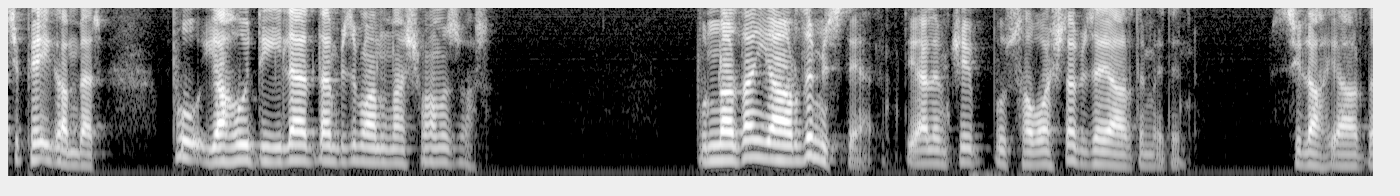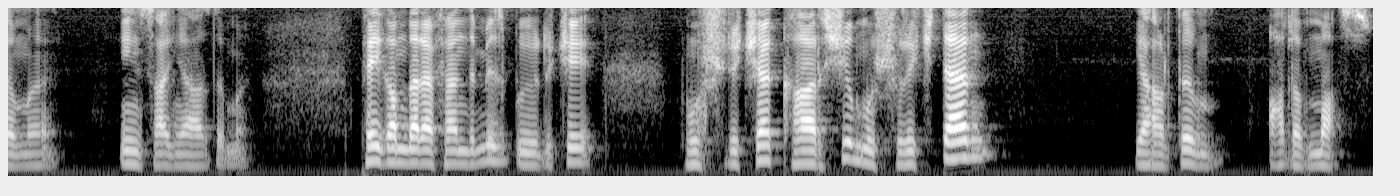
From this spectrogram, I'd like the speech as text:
ki peygamber bu Yahudilerden bizim anlaşmamız var. Bunlardan yardım isteyelim. Diyelim ki bu savaşta bize yardım edin. Silah yardımı, insan yardımı. Peygamber Efendimiz buyurdu ki müşrike karşı müşrikten yardım alınmaz.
